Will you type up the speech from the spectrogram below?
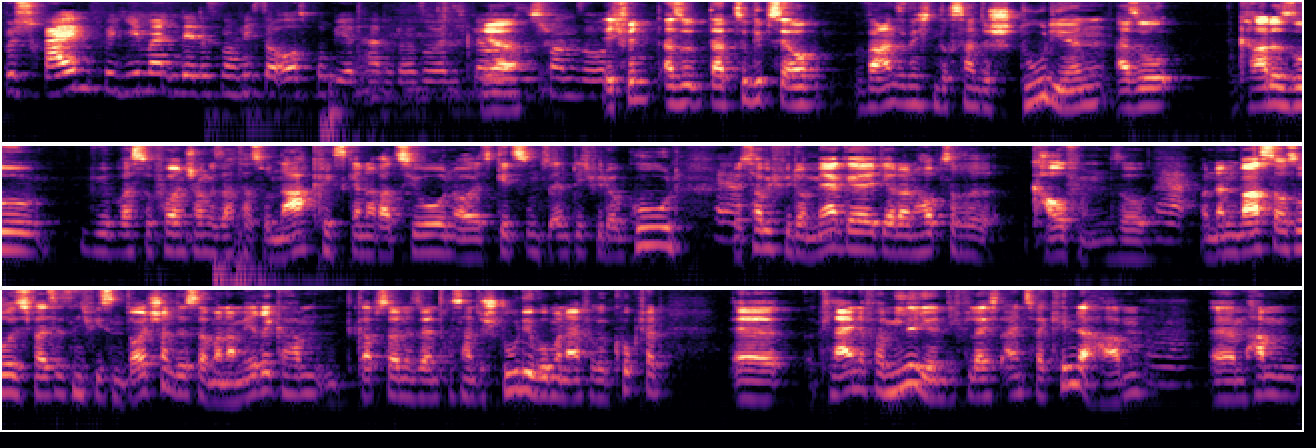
beschreiben für jemanden, der das noch nicht so ausprobiert hat oder so. Also ich glaube, Ja. das ist schon so. Ich finde, also dazu gibt es ja auch wahnsinnig interessante Studien. Also gerade so, was du vorhin schon gesagt hast, so Nachkriegsgeneration, oh, jetzt geht es uns endlich wieder gut, Ja. jetzt habe ich wieder mehr Geld, ja dann Hauptsache kaufen. So. Ja. Und dann war es auch so, ich weiß jetzt nicht, wie es in Deutschland ist, aber in Amerika gab es da eine sehr interessante Studie, wo man einfach geguckt hat, äh, kleine Familien, die vielleicht ein, zwei Kinder haben, Mhm. ähm, haben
